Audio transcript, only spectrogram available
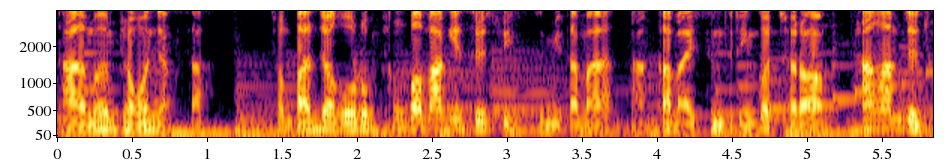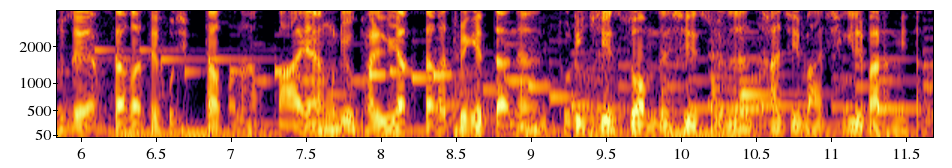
다음은 병원 약사. 전반적으로 평범하게 쓸 수 있습니다만 아까 말씀드린 것처럼 항암제 조제 약사가 되고 싶다거나 마약류 관리 약사가 되겠다는 돌이킬 수 없는 실수는 하지 마시길 바랍니다.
